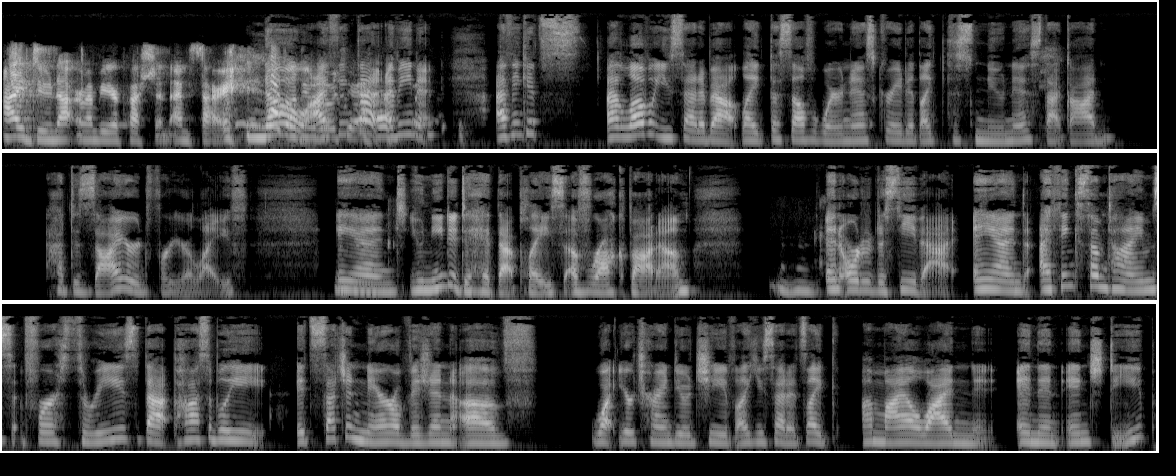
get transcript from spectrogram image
I do not remember your question. I'm sorry. No, I, I think that I mean I think it's I love what you said about like the self-awareness created like this newness that God had desired for your life. Mm-hmm. And you needed to hit that place of rock bottom mm-hmm. in order to see that. And I think sometimes for threes, that possibly it's such a narrow vision of what you're trying to achieve. Like you said, it's like a mile wide and, and an inch deep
